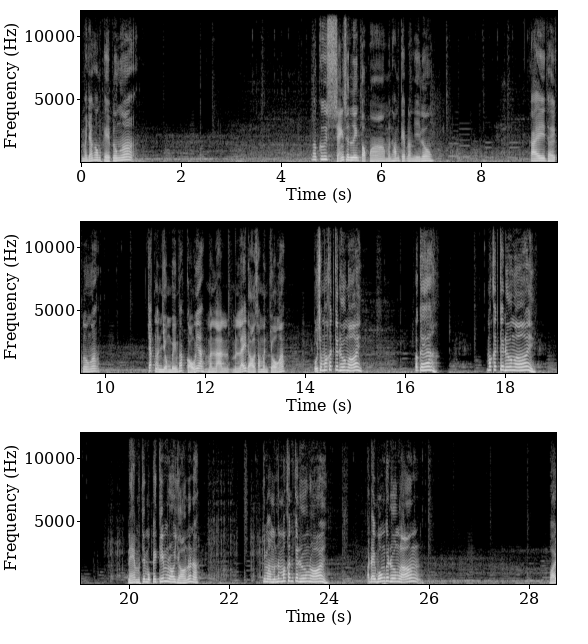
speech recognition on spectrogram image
Mà vẫn không kịp luôn á. Nó cứ sản sinh liên tục mà, mình không kịp làm gì luôn. Cay thiệt luôn á. Chắc mình dùng biện pháp cũ nha, mình là, mình lấy đồ xong mình chuồn á ủa sao mất hết cái rương rồi? Ok mất hết cái rương rồi. Nè mà thêm một cây kiếm rồi giờ nữa nè. Nhưng mà mình mất hết cái rương rồi. Ở đây bốn cái rương lận. Quả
